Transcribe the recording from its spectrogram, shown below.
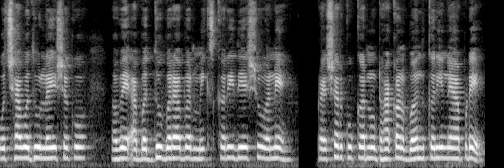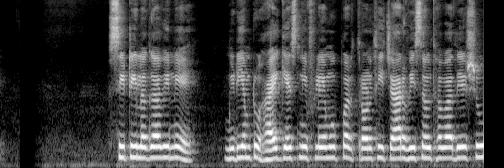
ઓછા વધુ લઈ શકો. હવે આ બધું બરાબર મિક્સ કરી દઈશું અને પ્રેશર કુકરનું ઢાંકણ બંધ કરીને આપણે સીટી લગાવીને મીડિયમ ટુ હાઈ ગેસની ફ્લેમ ઉપર ત્રણથી ચાર વિસલ થવા દઈશું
